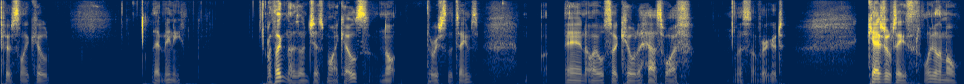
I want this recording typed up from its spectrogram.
personally killed that many. I think those are just my kills, not the rest of the teams. And I also killed a housewife. That's not very good. Casualties. Look at them all.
